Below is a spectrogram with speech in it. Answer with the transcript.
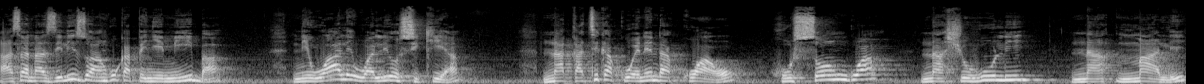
Anasema na zilizoanguka penye miiba ni wale waliosikia na katika kuenenda kwao husongwa na shughuli na mali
